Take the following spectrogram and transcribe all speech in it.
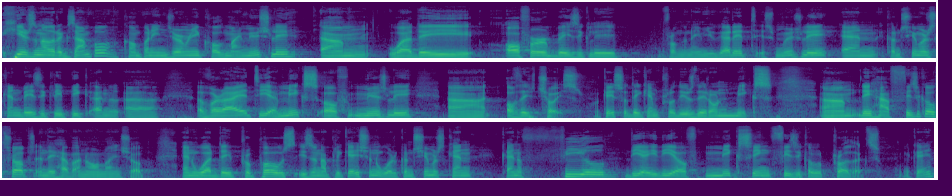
Here's another example: a company in Germany called My Muesli. Um, what they offer, basically, from the name you get it, is muesli, and consumers can basically pick an, uh, a variety, a mix of muesli uh, of their choice. Okay, so they can produce their own mix. Um, they have physical shops and they have an online shop. And what they propose is an application where consumers can kind of feel the idea of mixing physical products. Okay,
